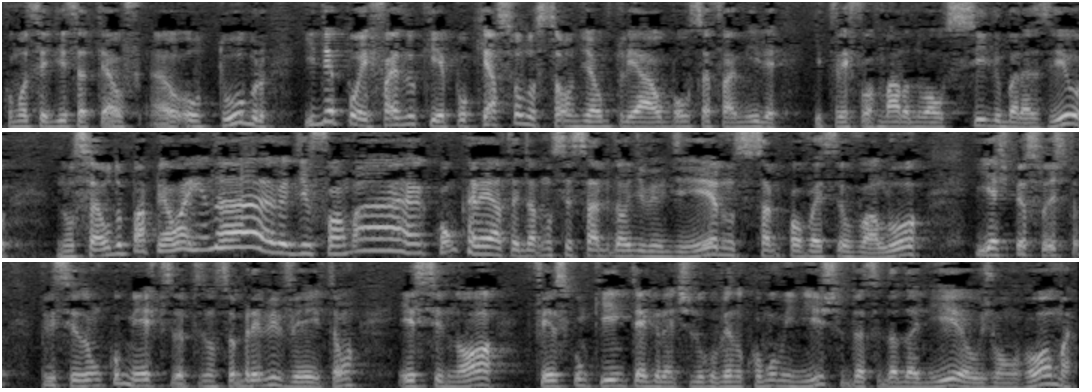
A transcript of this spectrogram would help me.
como você disse, até o, uh, outubro, e depois faz o quê? Porque a solução de ampliar o Bolsa Família e transformá-lo no Auxílio Brasil não saiu do papel ainda de forma concreta, ainda não se sabe de onde vem o dinheiro, não se sabe qual vai ser o valor, e as pessoas precisam comer, precisam sobreviver. Então, esse nó fez com que integrantes do governo, como o ministro da Cidadania, o João Roma,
